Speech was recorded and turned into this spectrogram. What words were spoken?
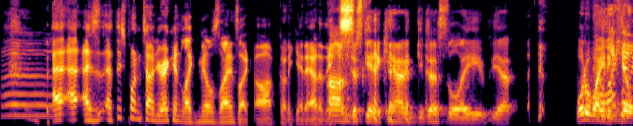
A- a- As at this point in time, do you reckon like Mills Lane's like, oh, I've got to get out of this? I'm just gonna count and just leave. Yeah. What a way I to kill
